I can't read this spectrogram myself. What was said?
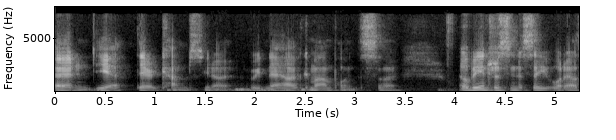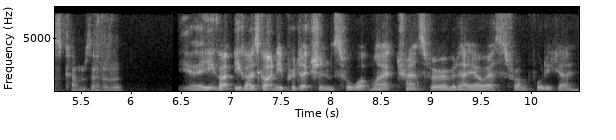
And yeah, there it comes. You know, we now have command points. So it'll be interesting to see what else comes out of it. Yeah, you got you guys got any predictions for what might transfer over to AOS from 40k?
